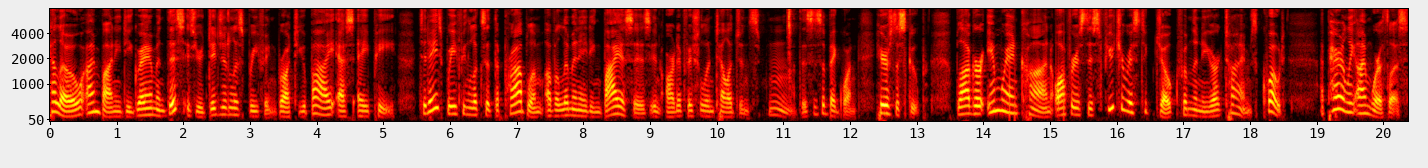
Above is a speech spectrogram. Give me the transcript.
Hello, I'm Bonnie D. Graham, and this is your Digitalist Briefing brought to you by SAP. Today's briefing looks at the problem of eliminating biases in artificial intelligence. Hmm, this is a big one. Here's the scoop. Blogger Imran Khan offers this futuristic joke from the New York Times. Quote, Apparently, I'm worthless.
